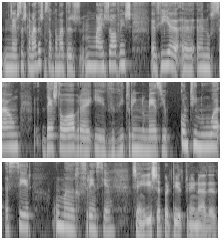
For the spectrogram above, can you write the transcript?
nestas camadas, que são camadas mais jovens, havia a, a noção desta obra e de Vitorino Nemésio continua a ser uma referência? Sim, isso a partir de determinada,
